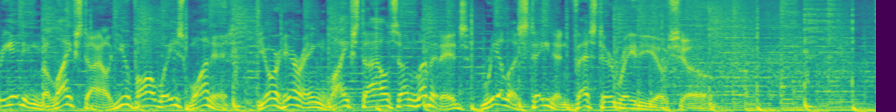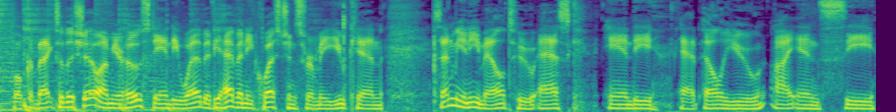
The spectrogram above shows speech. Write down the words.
creating the lifestyle you've always wanted. You're hearing Lifestyles Unlimited's Real Estate Investor Radio Show. Welcome back to the show. I'm your host, Andy Webb. If you have any questions for me, you can send me an email to askandy at luinc.com.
